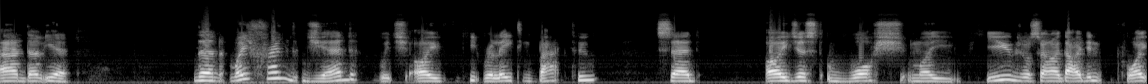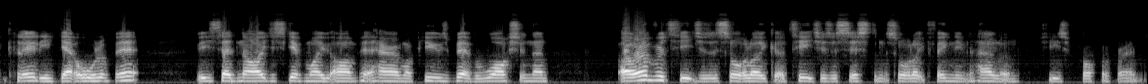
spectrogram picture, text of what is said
and um, yeah. Then my friend Jed, which I keep relating back to, said I just wash my pubes or something like that. I didn't quite clearly get all of it. But he said no, I just give my armpit hair and my pubes a bit of a wash and then our other teachers is sort of like a teacher's assistant sort of like thing named Helen. She's proper French.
